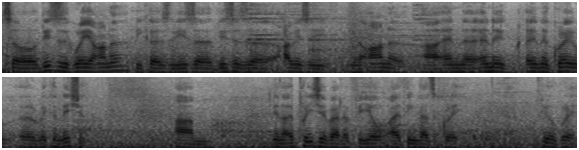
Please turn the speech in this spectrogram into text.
So this is a great honor because this, uh, this is uh, obviously know, honor uh, and, uh, and, a, and a great uh, recognition. Um, you know, appreciate by the field. I think that's great. Feel great.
